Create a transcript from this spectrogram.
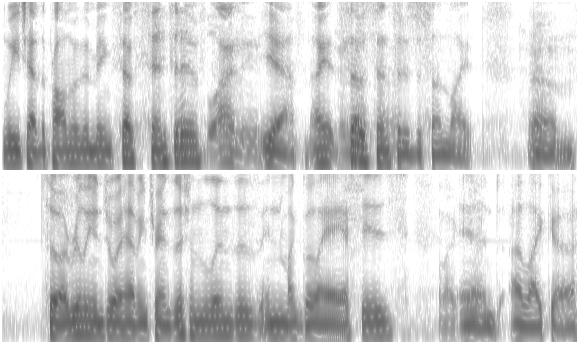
We each have the problem of them being so sensitive. does blind me. Yeah, I get so sensitive to sunlight. Um, so I really enjoy having transition lenses in my glasses, I like that. and I like uh,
